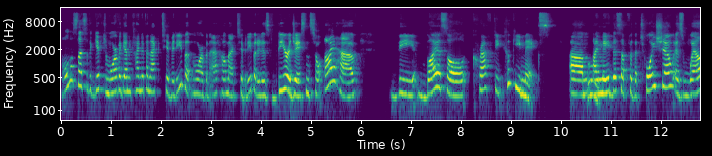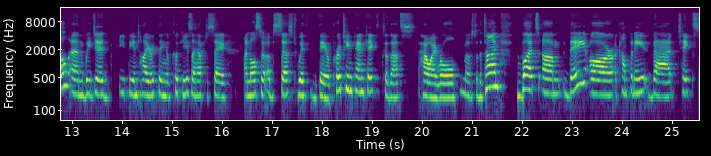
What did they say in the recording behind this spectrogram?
almost less of a gift and more of again kind of an activity, but more of an at-home activity, but it is beer adjacent. So I have the Biasol Crafty Cookie Mix. Um, I made this up for the toy show as well, and we did eat the entire thing of cookies. I have to say, I'm also obsessed with their protein pancakes because that's how I roll most of the time. But um, they are a company that takes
